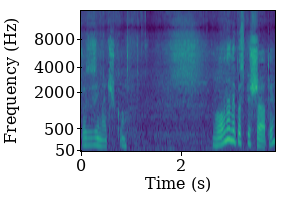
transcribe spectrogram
резиночку. Головне не поспішати.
